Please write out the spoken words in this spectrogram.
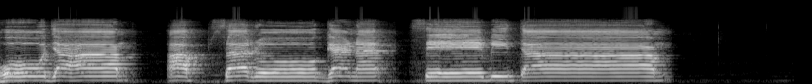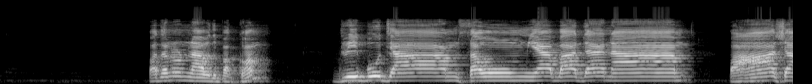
भोजाम् अप्सरोगणसेविता பதினொன்றாவது பக்கம் द्विभुजां सौम्यवदनां पाशाङ्कुशधरां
